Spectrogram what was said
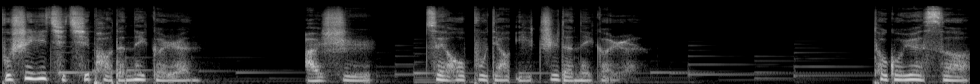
不是一起起跑的那个人，而是最后步调一致的那个人。透过月色。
